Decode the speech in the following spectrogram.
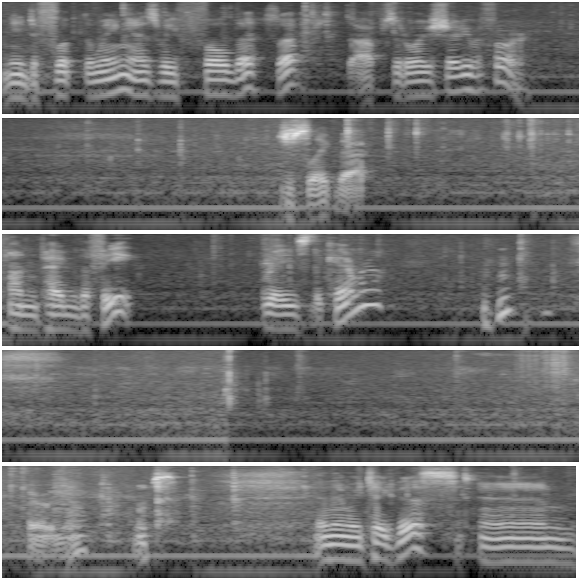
need to flip the wing as we fold this up. The opposite way I showed you before. Just like that unpeg the feet raise the camera mm -hmm. There we go. Oops. And then we take this and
